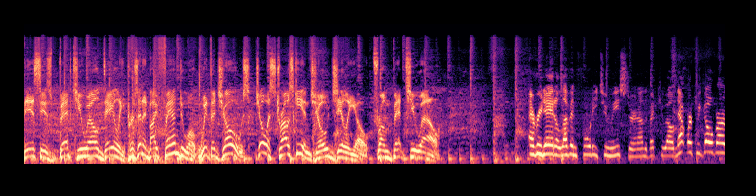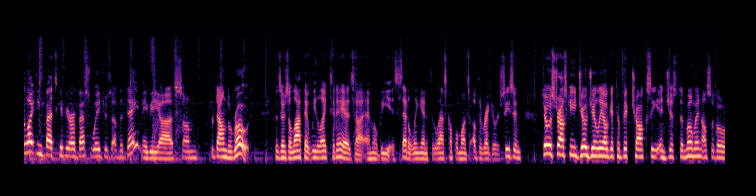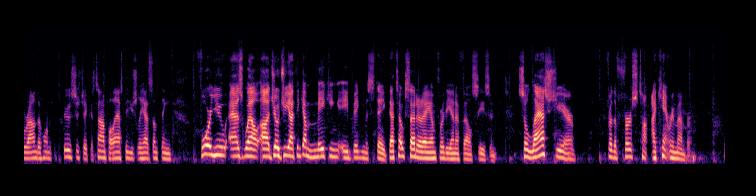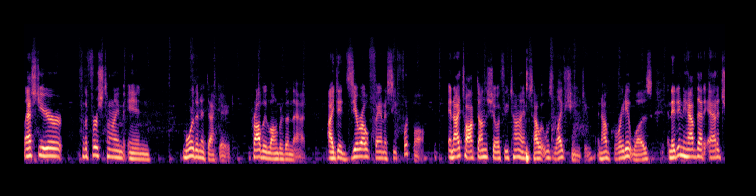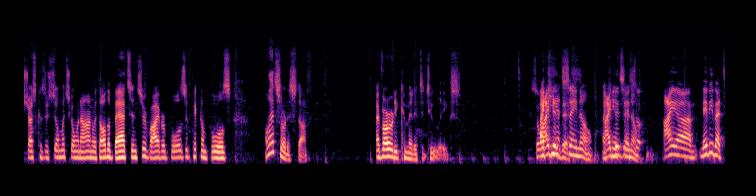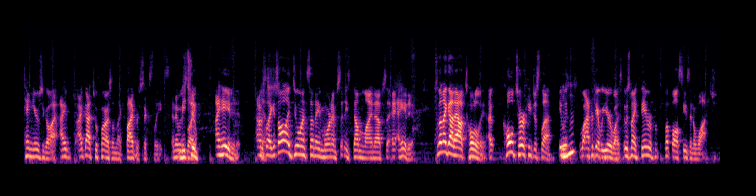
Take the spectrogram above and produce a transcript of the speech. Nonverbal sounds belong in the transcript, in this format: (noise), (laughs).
This is BetQL Daily, presented by FanDuel with the Joes, Joe Ostrowski and Joe Giglio from BetQL. Every day at 11:42 Eastern on the BetQL network, we go over our lightning bets, give you our best wagers of the day, maybe uh, some for down the road, because there's a lot that we like today as uh, MLB is settling in for the last couple months of the regular season. Joe Ostrowski, Joe Giglio, get to Vic Chalksy in just a moment. Also go around the horn with the producers. Jake Hassan, Paul Aspen usually has something for you as well. Uh, Joe G, I think I'm making a big mistake. That's how excited I am for the NFL season. So last year, for the first time, I can't remember. Last year, for the first time in more than a decade, probably longer than that, I did zero fantasy football. And I talked on the show a few times how it was life changing and how great it was. And they didn't have that added stress because there's so much going on with all the bets and survivor pools and pick 'em pools, all that sort of stuff. I've already committed to two leagues. So I, I, can't say no. I, I, can't did say this. no. So I um, maybe about ten years ago, I, I I got to a point where I was on like five or six leagues, and it was Me too. like I hated it. I was Yes. like, it's all I do on Sunday morning. I'm setting these dumb lineups. I, I hated it. So then I got out totally. I, cold turkey just left. It was Mm-hmm. well, I forget what year it was. It was my favorite f- football season to watch.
